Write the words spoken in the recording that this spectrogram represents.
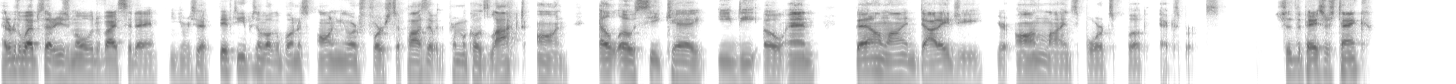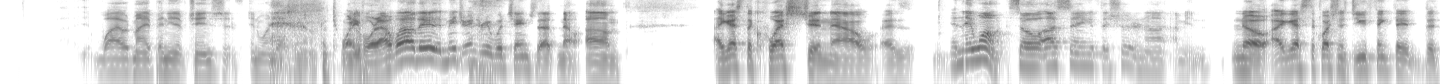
Head over to the website or use a mobile device today. You can receive a 50% welcome bonus on your first deposit with the promo code locked on L O C K E D O N. BetOnline.ag, your online sports book experts. Should the Pacers tank? Why would my opinion have changed in one day? No. 24 out. Well, the major injury would change that. No. Um, I guess the question now as and they won't. So us saying if they should or not, I mean, no. I guess the question is, do you think they the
